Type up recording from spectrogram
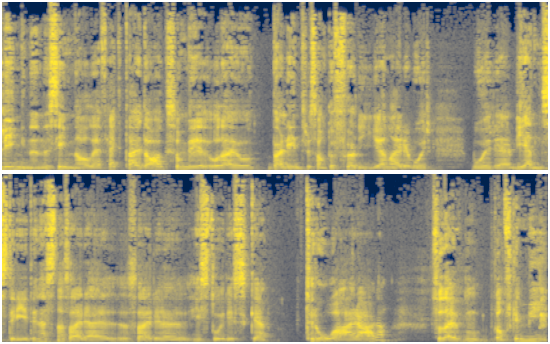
lignende signaleffekt da, i dag. Vi, og det er jo veldig interessant å følge der, hvor, hvor eh, gjenstridig nesten disse historiske trådene her er. da. Så det er jo ganske mye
